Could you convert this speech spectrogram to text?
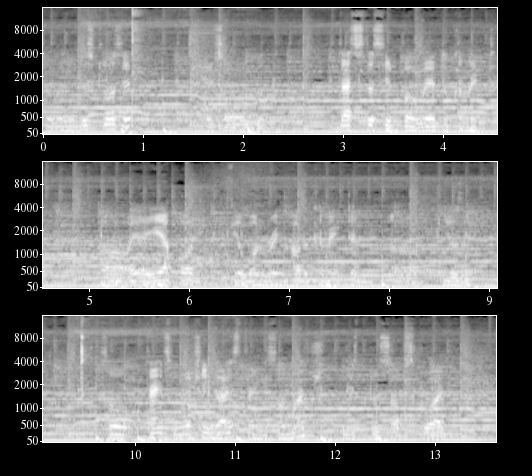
So when you just close it it's all good. That's the simple way to connect uh, your AirPod if you're wondering how to connect and uh, use it so thanks for watching guys. Thank you so much. Please do subscribe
